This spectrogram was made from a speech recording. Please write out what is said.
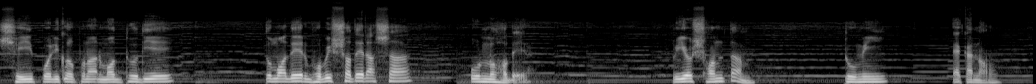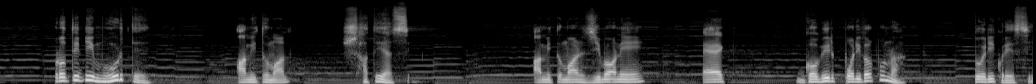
সেই পরিকল্পনার মধ্য দিয়ে তোমাদের ভবিষ্যতের আশা পূর্ণ হবে। প্রিয় সন্তান, তুমি একা নও। প্রতিটি মুহূর্তে আমি তোমার সাথে আছি। আমি তোমার জীবনে এক গভীর পরিকল্পনা তৈরি করেছি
